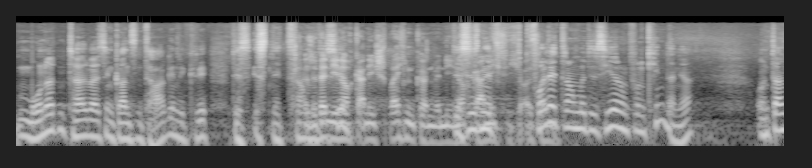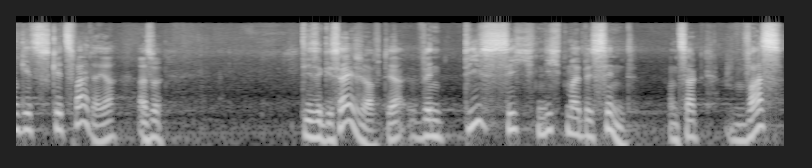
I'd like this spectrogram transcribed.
Monaten, teilweise den ganzen Tag in die Krieg. Das ist eine Traumatisierung. Also wenn die noch gar nicht sprechen können, wenn die das noch gar nicht sich äußern. Das ist eine volle Traumatisierung von Kindern, ja. Und dann geht es weiter, ja. Also diese Gesellschaft, ja, wenn die sich nicht mal besinnt und sagt, was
